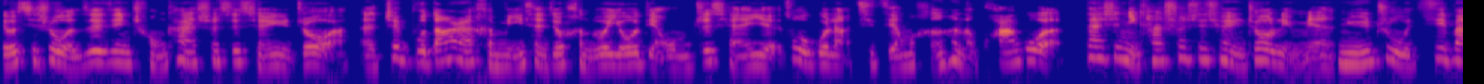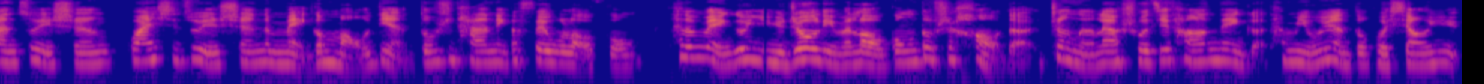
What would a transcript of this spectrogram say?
尤其是我最近重看《瞬息全宇宙》啊，呃，这部当然很明显就很多优点，我们之前也做过两期节目，狠狠的夸过了。但是你看《瞬息全宇宙》里里面，女主羁绊最深、关系最深的每个。锚点都是她的那个废物老公，她的每个宇宙里面老公都是好的，正能量说鸡汤的那个，他们永远都会相遇。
